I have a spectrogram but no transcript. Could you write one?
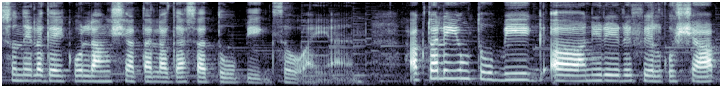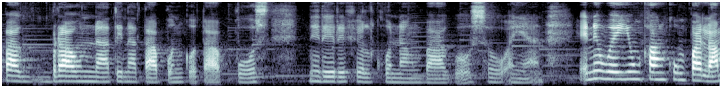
So, nilagay ko lang siya talaga sa tubig. So, ayan. Actually, yung tubig, uh, nire-refill ko siya pag brown na tinatapon ko tapos nire-refill ko ng bago. So, ayan. Anyway, yung kangkong pala,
